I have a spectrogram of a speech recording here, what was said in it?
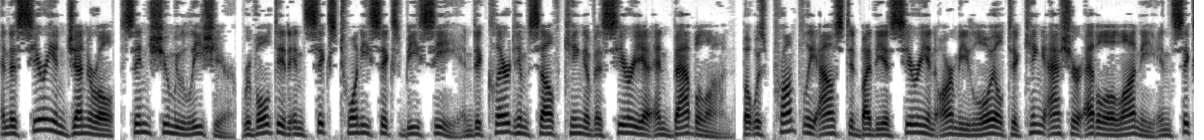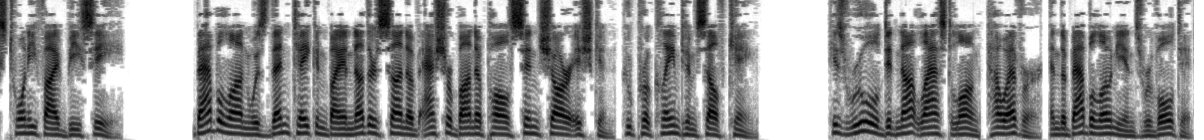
An Assyrian general, Sin-shumu Lishir, revolted in 626 BC and declared himself king of Assyria and Babylon, but was promptly ousted by the Assyrian army loyal to King Ashur-etil-ilani in 625 BC. Babylon was then taken by another son of Ashurbanipal Sin-shar Ishkin, who proclaimed himself king. His rule did not last long, however, and the Babylonians revolted.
